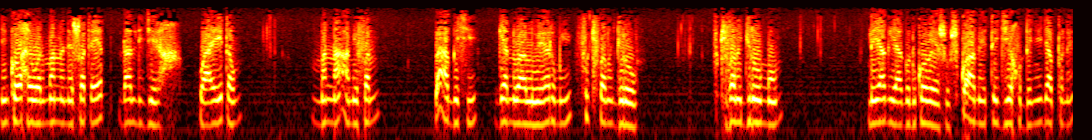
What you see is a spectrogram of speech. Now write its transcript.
niñ ko waxee woon mën na ne soteet daal di jeex. Waaye itam mën na ami fan ba àgg ci genn wàllu weer muy fukki fan ak juróom. Fukki fan ak juróom moom lu yàgg yàgg du ko weesu. Su ko amee te jeexut dañuy jàpp ne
